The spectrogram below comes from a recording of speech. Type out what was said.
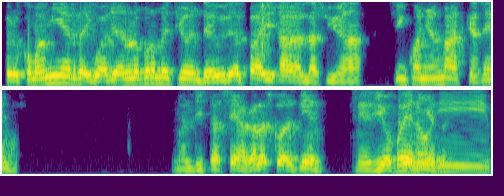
pero como mierda, igual ya no lo prometió en deuda al país, a la ciudad, cinco años más, ¿qué hacemos? Maldita sea, haga las cosas bien. Mediocre Bueno, mierda. y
